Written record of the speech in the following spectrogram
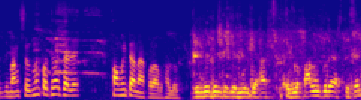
যদি মাংসের জন্য করতে হয়, তাহলে ফার্মিংটা না করা ভালো। দীর্ঘদিন থেকে মুরগি এগুলো পালন করে আসতেছেন।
